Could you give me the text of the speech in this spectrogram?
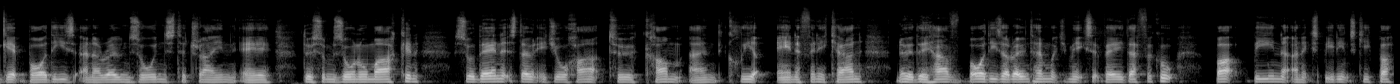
get bodies in around zones to try and uh, do some zonal marking. So then it's down to Joe Hart to come and clear anything he can. Now they have bodies around him, which makes it very difficult. But being an experienced keeper,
